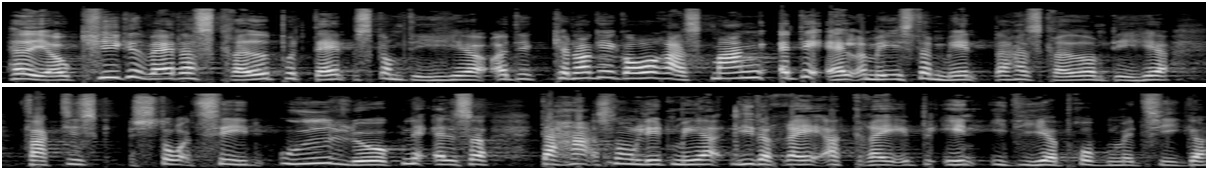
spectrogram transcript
havde jeg jo kigget, hvad der er skrevet på dansk om det her. Og det kan nok ikke overraske mange, at det allermest er mænd, der har skrevet om det her. Faktisk stort set udelukkende. Altså, der har sådan nogle lidt mere litterære greb ind i de her problematikker.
